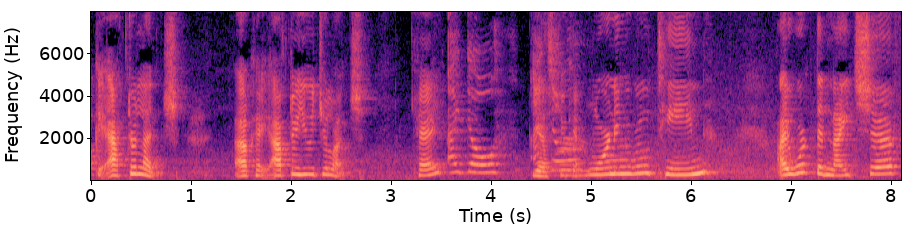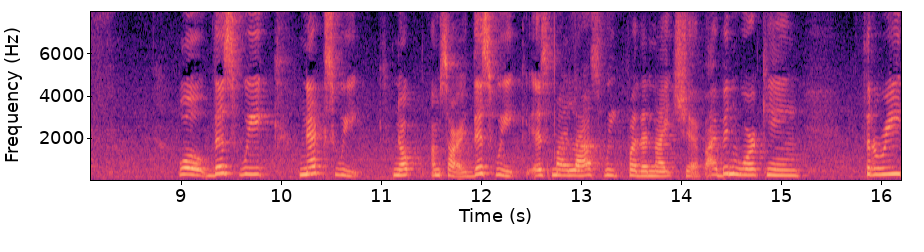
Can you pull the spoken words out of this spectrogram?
Okay, after lunch. Okay, after you eat your lunch. Okay? I don't. Yes, you don't- can. Morning routine. I work the night shift. Well, this week, next week. Nope, I'm sorry. This week is my last week for the night shift. I've been working 3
